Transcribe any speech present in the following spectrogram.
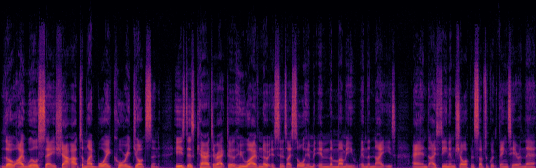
Though I will say, shout out to my boy Corey Johnson. He's this character actor who I've noticed since I saw him in The Mummy in the 90s, and I've seen him show up in subsequent things here and there.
